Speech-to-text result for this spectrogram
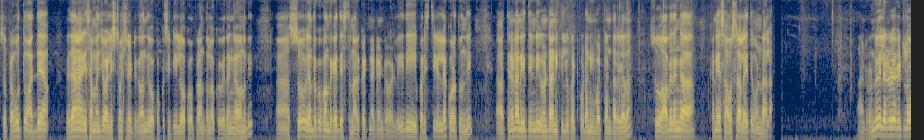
సో ప్రభుత్వం అద్దె విధానానికి సంబంధించి వాళ్ళు ఇష్టం వచ్చినట్టుగా ఉంది. ఒక్కొక్క సిటీలో ఒక్కొక్క ప్రాంతంలో ఒక్కొక్క విధంగా ఉన్నది. సో ఎంతకు కొంతకైతే ఇస్తున్నారు కట్టినటువంటి వాళ్ళు. ఇది పరిస్థితి ఇళ్ళ కొరత ఉంది. తినడానికి తిండి ఉండటానికి ఇల్లు కట్టుకోవడానికి బట్టి అంటారు కదా. సో ఆ విధంగా కనీసం అవసరాలు అయితే ఉండాలి. అండ్ రెండు వేల ఇరవై ఒకటిలో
